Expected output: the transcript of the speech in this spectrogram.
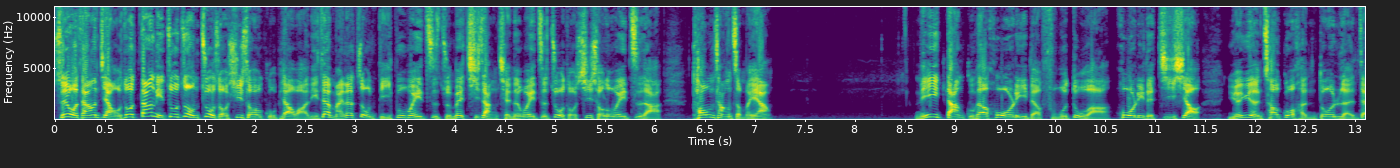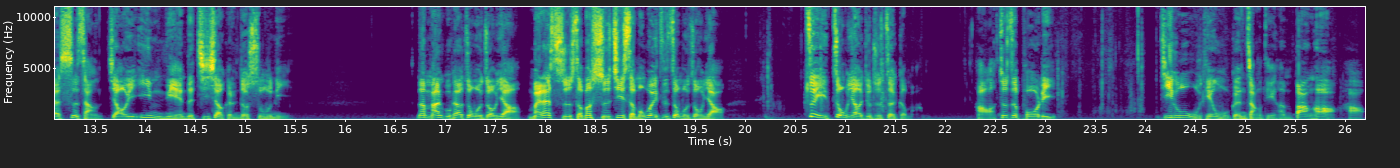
所以我常常讲，我说，当你做这种做手吸筹股票啊，你在买到这种底部位置，准备起涨前的位置，做手吸筹的位置啊，通常怎么样？你一档股票获利的幅度啊，获利的绩效远远超过很多人在市场交易一年的绩效，可能都输你。那买股票重不重要？买在时什么时机、什么位置重不重要？最重要就是这个嘛。好，这是波莉。几乎五天五根涨停，很棒哈。好，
